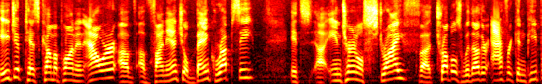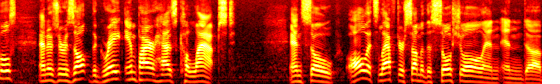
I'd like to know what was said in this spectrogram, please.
Egypt has come upon an hour of, of financial bankruptcy, its uh, internal strife, uh, troubles with other African peoples, and as a result, the great empire has collapsed. And so all that's left are some of the social and, and uh,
